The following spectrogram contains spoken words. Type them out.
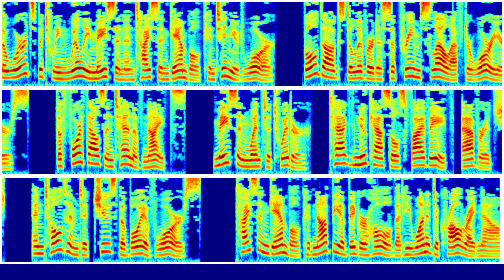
The words between Willie Mason and Tyson Gamble continued war. Bulldogs delivered a supreme slell after Warriors. The 4010 of Knights. Mason went to Twitter, tagged Newcastle's 5-8 average, and told him to choose the boy of wars. Tyson Gamble could not be a bigger hole that he wanted to crawl right now.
